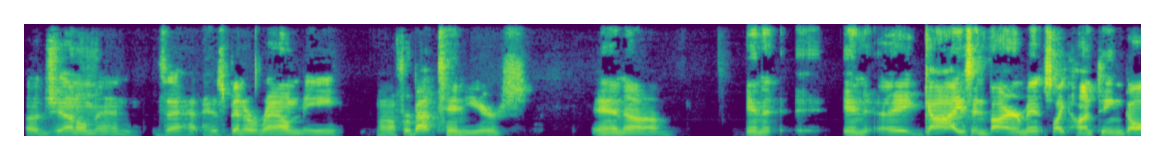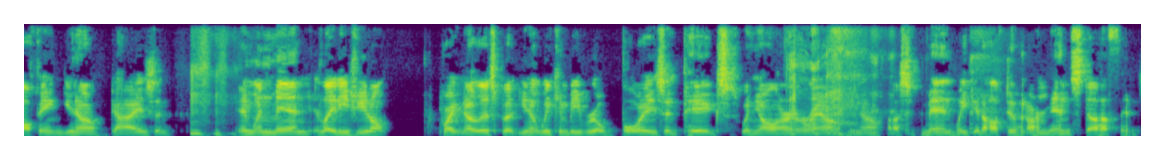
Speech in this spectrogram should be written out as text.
a gentleman that has been around me uh, for about 10 years. And um, in in a guy's environment it's like hunting golfing you know guys. And and when men and ladies you don't quite know this but you know we can be real boys and pigs when y'all aren't around you know us men we get off doing our men stuff. And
